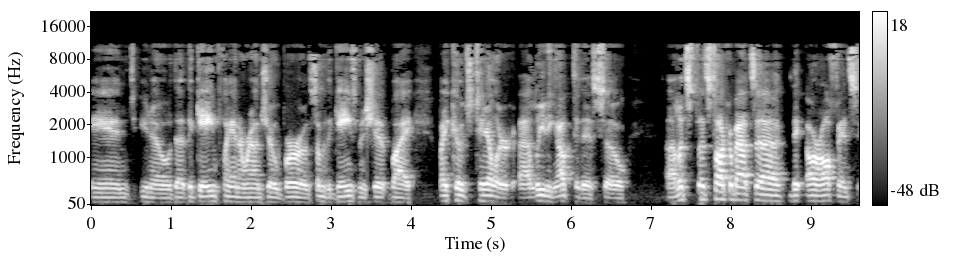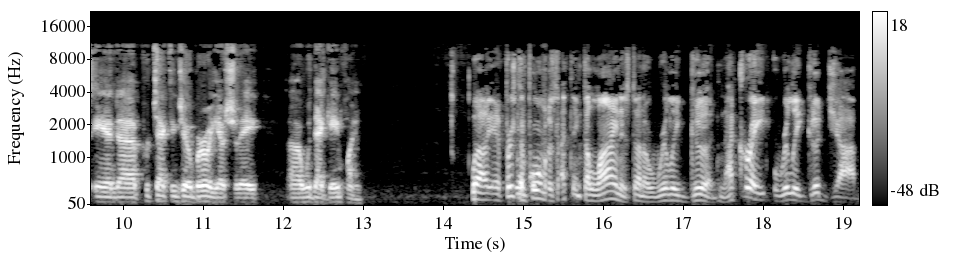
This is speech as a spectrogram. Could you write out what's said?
and you know the the game plan around Joe Burrow and some of the gamesmanship by by Coach Taylor uh, leading up to this. So uh, let's let's talk about uh, the, our offense and uh, protecting Joe Burrow yesterday uh, with that game plan. Well, yeah, first and foremost, I think the line has done a really good, not great, really good job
